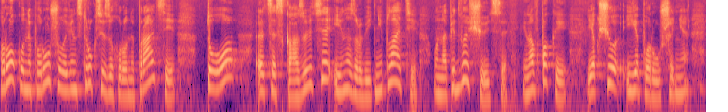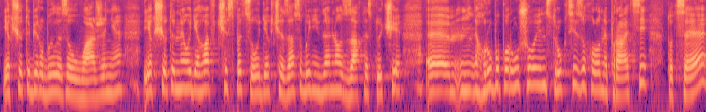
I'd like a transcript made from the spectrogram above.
року не порушував інструкції з охорони праці, то це сказується і на заробітній платі. Вона підвищується. І навпаки, якщо є порушення, якщо тобі робили зауваження, якщо ти не одягав чи спецодяг, чи засоби індивідуального захисту, чи е, грубо порушував інструкції з охорони праці, то це,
